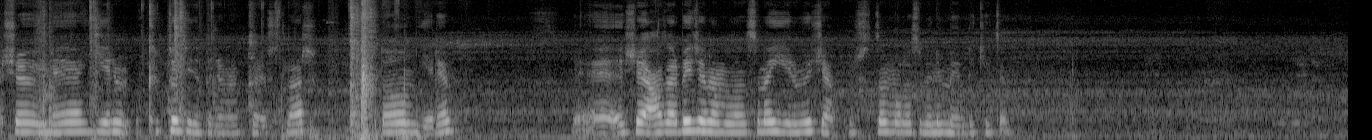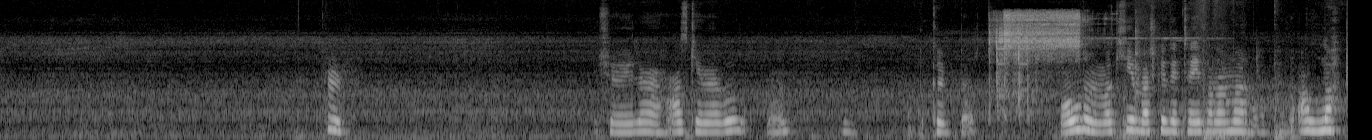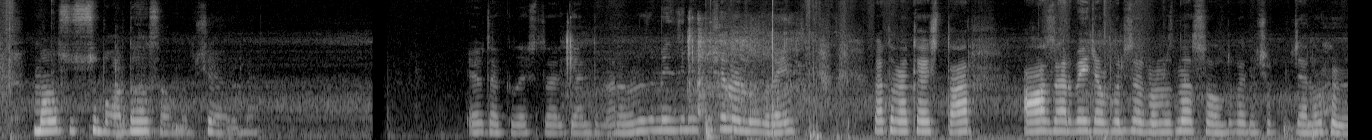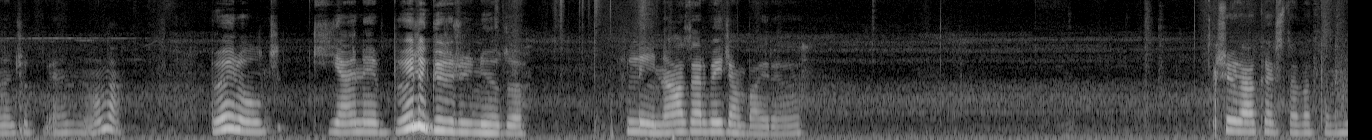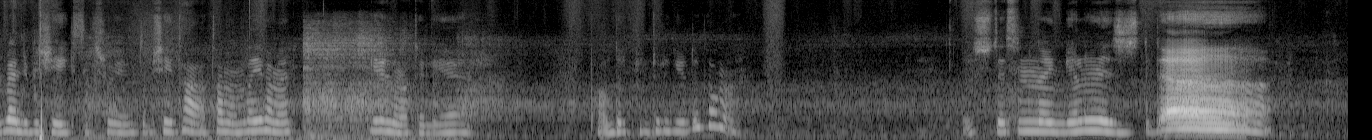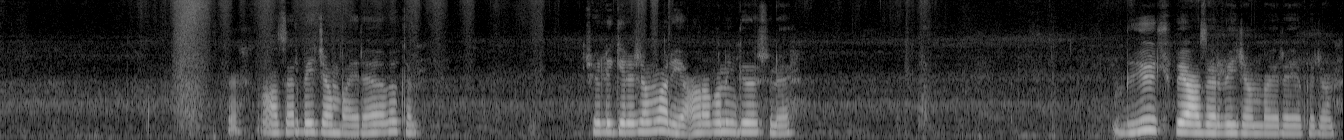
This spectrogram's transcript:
Şöyle 20 44 yapacağım arkadaşlar. Doğum yeri. Ee, şey Azerbaycan ambulansına 23 yapmıştım. Orası benim memleketim. Hı. Şöyle az kenar ol. 44. Oldu mu? Bakayım başka detayı falan var mı? Allah mouse'u su bardağı sandım. Şöyle. Evet arkadaşlar geldim. Arabamızın benzini bitmiş hemen doldurayım. Bakın arkadaşlar Azerbaycan polis arabamız nasıl oldu? Ben çok güzel olmadı. Ben çok beğendim ama böyle oldu ki yani böyle görünüyordu. Yine Azerbaycan bayrağı. Şöyle arkadaşlar bakın. Bence bir şey eksik. Şöyle bir şey ta tamamlayıp hemen girelim atölyeye. Paldır küldür girdik ama üstesinden geliriz. Da! Azerbaycan bayrağı bakın. Şöyle geleceğim var ya arabanın göğsüne. Büyük bir Azerbaycan bayrağı yapacağım.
